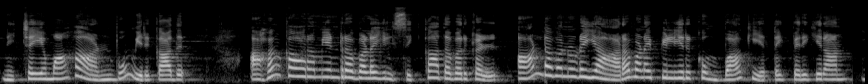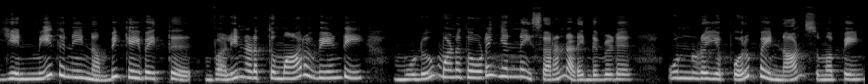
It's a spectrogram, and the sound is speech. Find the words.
நிச்சயமாக அன்பும் இருக்காது. அகங்காரம் என்ற வலையில் சிக்காதவர்கள் ஆண்டவனுடைய அரவணைப்பில் இருக்கும் பாக்கியத்தை பெறுகிறான். என் மீது நீ நம்பிக்கை வைத்து வழி நடத்துமாறு வேண்டி முழு மனதோடு என்னை சரணடைந்துவிடு உன்னுடைய பொறுப்பை நான் சுமப்பேன்.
